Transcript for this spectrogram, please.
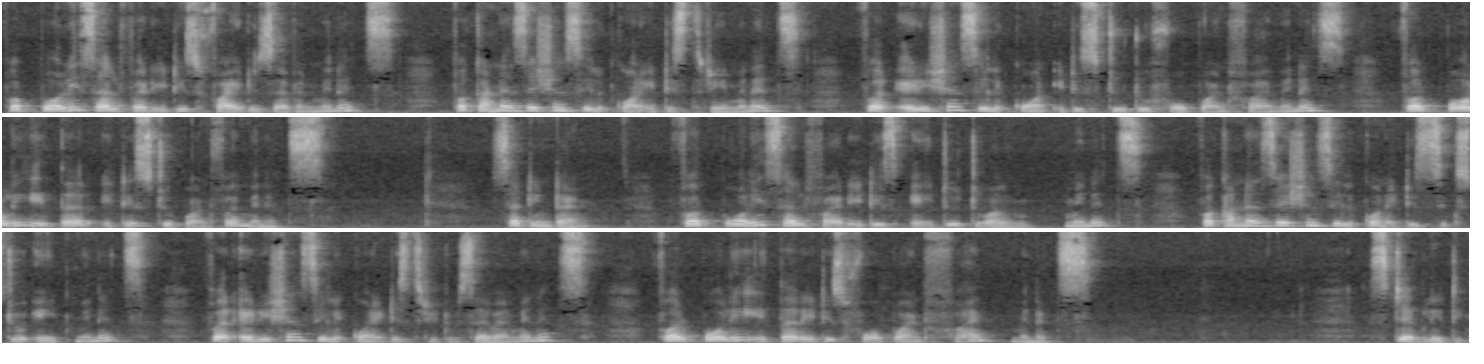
For polysulfide, it is 5 to 7 minutes. For condensation silicone, it is 3 minutes. For addition silicone, it is 2 to 4.5 minutes. For polyether, it is 2.5 minutes. Setting time. For polysulfide, it is 8 to 12 minutes. For condensation silicone, it is 6 to 8 minutes. For addition silicone, it is 3 to 7 minutes. For polyether, it is 4.5 minutes. Stability.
